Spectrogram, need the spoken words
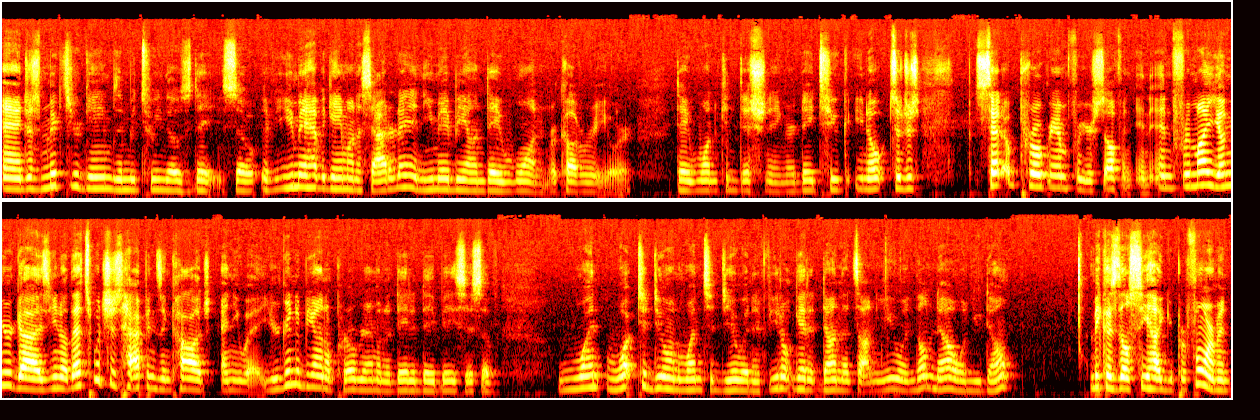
and just mix your games in between those days. So if you may have a game on a Saturday and you may be on day one recovery or day one conditioning or day two, you know, so just set a program for yourself and, and, and for my younger guys you know that's what just happens in college anyway. You're going to be on a program on a day-to-day basis of when what to do and when to do it and if you don't get it done that's on you and they'll know when you don't because they'll see how you perform and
